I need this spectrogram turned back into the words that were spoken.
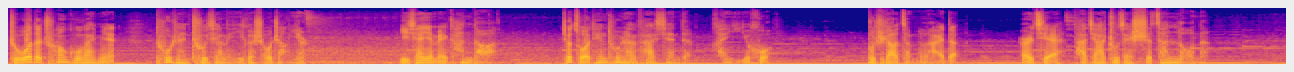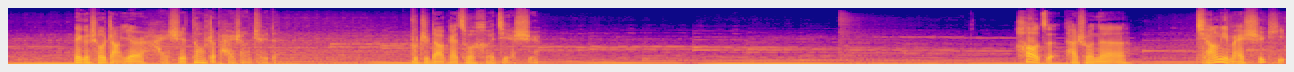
主卧的窗户外面突然出现了一个手掌印儿，以前也没看到啊，就昨天突然发现的，很疑惑，不知道怎么来的，而且他家住在十三楼呢。那个手掌印儿还是倒着拍上去的，不知道该作何解释。耗子他说呢，墙里埋尸体，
